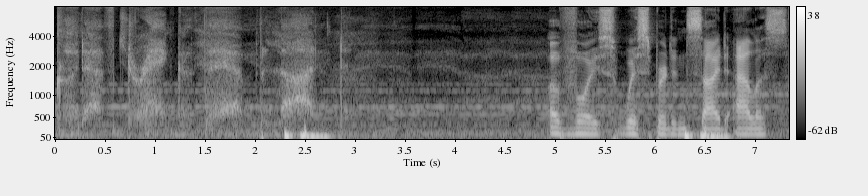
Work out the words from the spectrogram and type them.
could have drank their blood. A voice whispered inside Alice,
